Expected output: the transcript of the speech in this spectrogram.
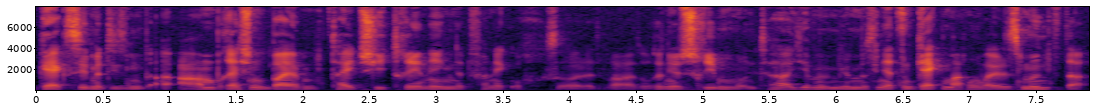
Gags hier mit diesem Armbrechen beim Tai Chi-Training. Das fand ich auch so, das war so geschrieben und ja, hier, wir müssen jetzt einen Gag machen, weil das ist Münster.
